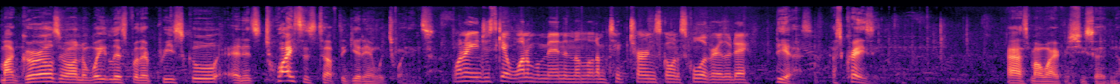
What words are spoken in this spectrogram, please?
My girls are on the wait list for their preschool, and it's twice as tough to get in with twins. Why don't you just get one of them in and then let them take turns going to school every other day? Diaz, that's crazy. I asked my wife, and she said no.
